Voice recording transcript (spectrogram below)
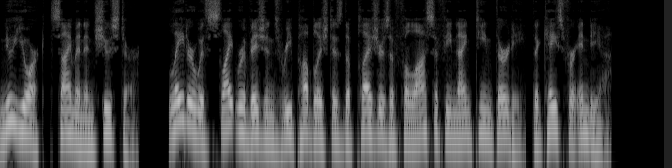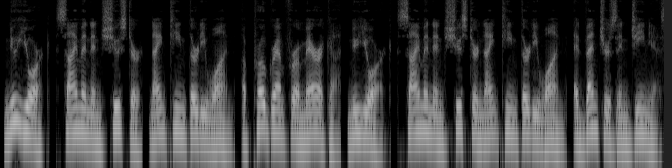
New York, Simon & Schuster. Later with slight revisions republished as The Pleasures of Philosophy 1930, The Case for India. New York, Simon & Schuster, 1931, A Program for America, New York, Simon & Schuster 1931, Adventures in Genius.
